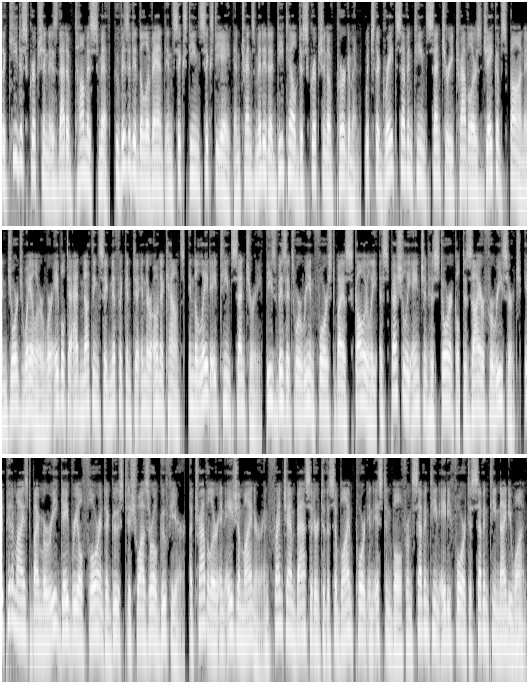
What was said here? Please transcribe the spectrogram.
The key description is that of Thomas Smith, who visited the Levant in 1668 and transmitted a detailed description of Pergamon, which the great 17th-century travelers Jacob Spon and George Wheler were able to add nothing significant to in their own accounts. In the late 18th century, these visits were reinforced by a scholarly, especially ancient historical desire for research, epitomized by Marie Gabriel Florent Auguste de Choiseul-Gouffier, a traveler in Asia Minor and French ambassador to the Sublime Porte in Istanbul from 1780 1794–1791.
